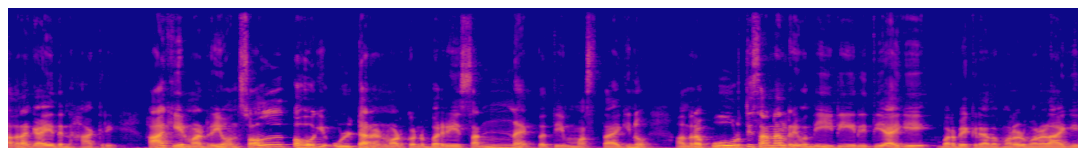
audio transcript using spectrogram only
ಅದ್ರಾಗ ಇದನ್ನು ಹಾಕ್ರಿ. ಹಾಕಿ ಏನು ಮಾಡ್ರಿ, ಒಂದು ಸ್ವಲ್ಪ ಹೋಗಿ ಉಲ್ಟಾ ರನ್ ಮಾಡ್ಕೊಂಡು ಬರ್ರಿ, ಸಣ್ಣ ಆಗ್ತತಿ ಮಸ್ತಾಗಿನೂ. ಅಂದ್ರೆ ಪೂರ್ತಿ ಸಣ್ಣ ಅಲ್ರಿ, ಒಂದು ಈಟಿ ಈ ರೀತಿಯಾಗಿ ಬರ್ಬೇಕ್ರಿ, ಅದು ಮರಳು ಮರಳಾಗಿ.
